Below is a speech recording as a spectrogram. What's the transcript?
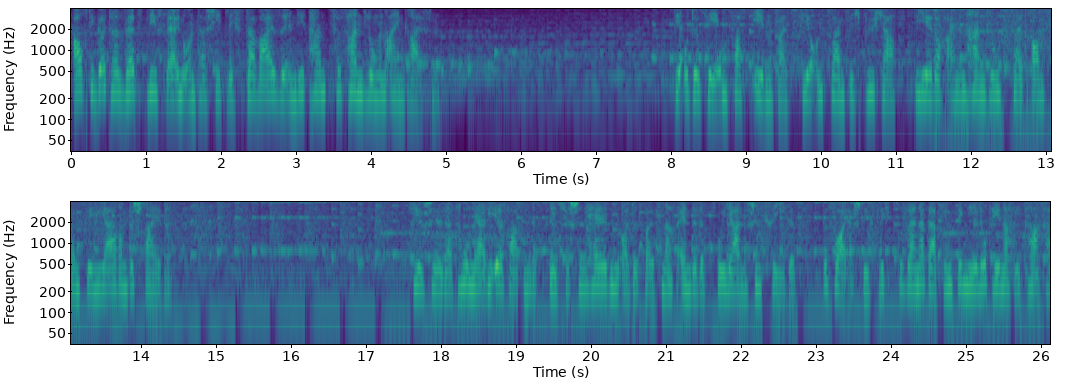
Auch die Götter selbst ließ er in unterschiedlichster Weise in die Kampfeshandlungen eingreifen. Die Odyssee umfasst ebenfalls 24 Bücher, die jedoch einen Handlungszeitraum von 10 Jahren beschreiben. Hier schildert Homer die Irrfahrten des griechischen Helden Odysseus nach Ende des Trojanischen Krieges, bevor er schließlich zu seiner Gattin Penelope nach Ithaka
